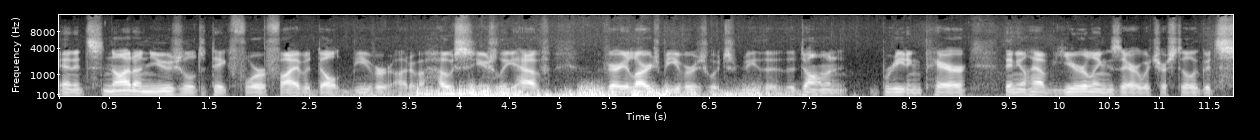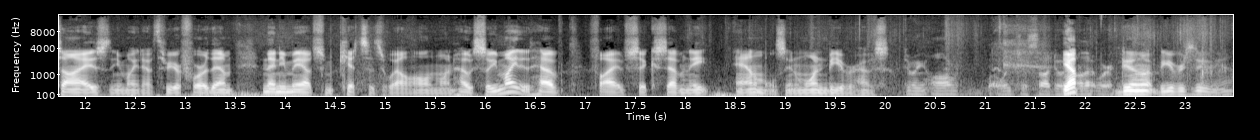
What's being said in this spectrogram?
And it's not unusual to take four or five adult beaver out of a house. Usually you have very large beavers, which would be the, the dominant breeding pair. Then you'll have yearlings there, which are still a good size. You might have three or four of them. And then you may have some kits as well, all in one house. So you might have five, six, seven, eight animals in one beaver house. Doing all what we just saw, doing Yep, all that work. doing what beavers do. Yeah.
